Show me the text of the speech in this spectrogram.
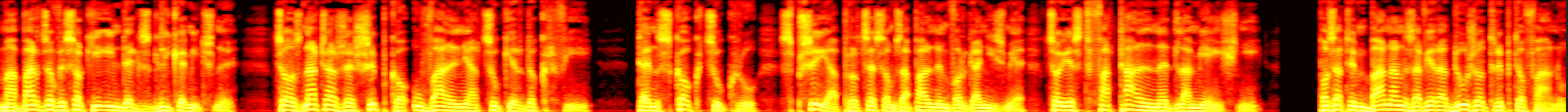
ma bardzo wysoki indeks glikemiczny, co oznacza, że szybko uwalnia cukier do krwi. Ten skok cukru sprzyja procesom zapalnym w organizmie, co jest fatalne dla mięśni. Poza tym banan zawiera dużo tryptofanu,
